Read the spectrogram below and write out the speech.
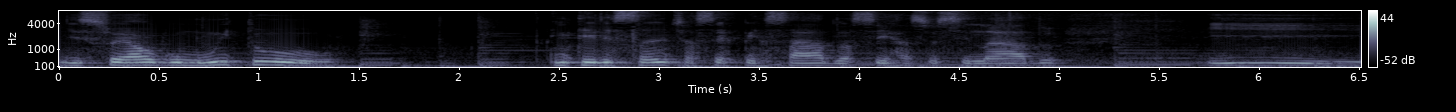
isso é algo muito interessante a ser pensado, a ser raciocinado. E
